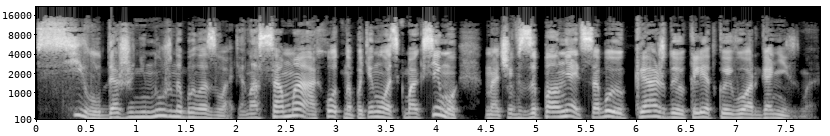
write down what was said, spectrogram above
Силу даже не нужно было звать. Она сама охотно потянулась к Максиму, начав заполнять собою каждую клетку его организма.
